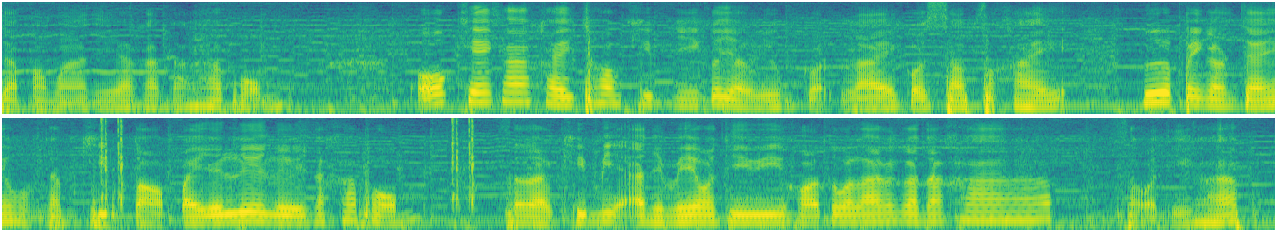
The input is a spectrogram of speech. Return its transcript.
จะประมาณนี้แล้วกันนะครับผม โอเคถ้าใครชอบคลิปนี้ก็อย่าลืมกดไลค์กด Subscribe เพื่อเป็นกำลังใจให้ผมทำคลิปต่อไปเรื่อยๆเลยนะครับผมสำหรับคลิปนี้อนิเมะวันทีวีขอตัวลาไปก่อนนะครับ สวัสดีครับ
